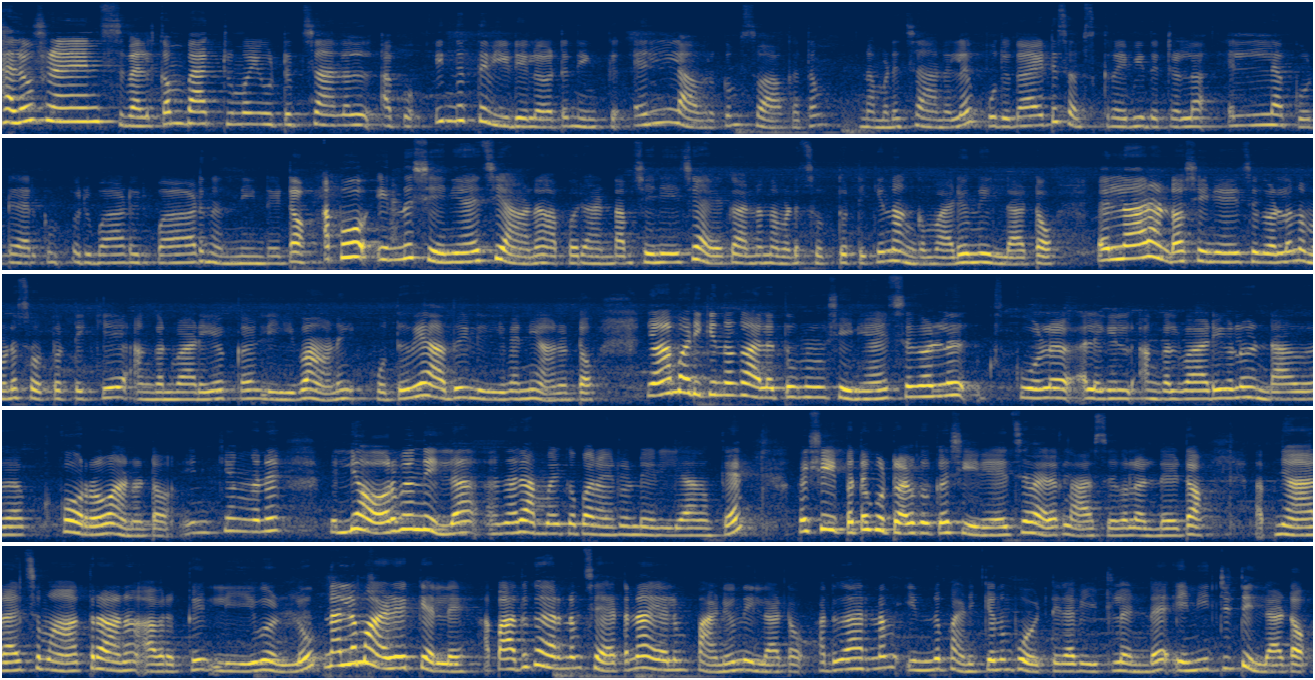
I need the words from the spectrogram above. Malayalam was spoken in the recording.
Hello friends welcome back to my YouTube channel അപ്പോൾ ഇന്നത്തെ വീഡിയോയിലോട്ട് നിങ്ങൾക്ക് എല്ലാവർക്കും സ്വാഗതം. നമ്മുടെ ചാനൽ പുതുതായിട്ട് സബ്സ്ക്രൈബ് ചെയ്തിട്ടുള്ള എല്ലാ കൂട്ടുകാർക്കും ഒരുപാട് ഒരുപാട് നന്ദിയുണ്ട് കേട്ടോ. അപ്പോൾ ഇന്ന് ശനിയാഴ്ചയാണ്. അപ്പോൾ രണ്ടാം ശനിയാഴ്ച ആയ കാരണം നമ്മുടെ സ്വത്തൊട്ടിക്ക് അംഗൻവാടി ഒന്നും ഇല്ല കേട്ടോ. എല്ലാ രണ്ടോ ശനിയാഴ്ചകളിലും നമ്മുടെ സ്വത്തൊട്ടിക്ക് അംഗൻവാടിയൊക്കെ ലീവാണ്. പൊതുവേ അത് ലീവ് തന്നെയാണ് കേട്ടോ. ഞാൻ പഠിക്കുന്ന കാലത്തൊന്നും ശനിയാഴ്ചകളിൽ സ്കൂൾ അല്ലെങ്കിൽ അംഗൻവാടികൾ ഉണ്ടാവുക കുറവാണ് കേട്ടോ എനിക്കങ്ങനെ വലിയ ഓർമ്മയൊന്നും ഇല്ല എന്നാലും അമ്മയൊക്കെ പറഞ്ഞിട്ടുണ്ട് ഇല്ല എന്നൊക്കെ. പക്ഷേ ഇപ്പോഴത്തെ കുട്ടികൾക്കൊക്കെ ശനിയാഴ്ച വരെ ക്ലാസ്സുകളുണ്ട് കേട്ടോ. അപ്പം ഞായറാഴ്ച മാത്രമാണ് അവർക്ക് ലീവ് ഉള്ളൂ നല്ല മഴയൊക്കെ അല്ലേ അപ്പോൾ അത് കാരണം ചേട്ടനായാലും പണിയൊന്നും ഇല്ല കേട്ടോ. അത് കാരണം ഇന്ന് പണിക്കൊന്നും പോയിട്ടില്ല. വീട്ടിലുണ്ട്. എണീറ്റിട്ടില്ല കേട്ടോ.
